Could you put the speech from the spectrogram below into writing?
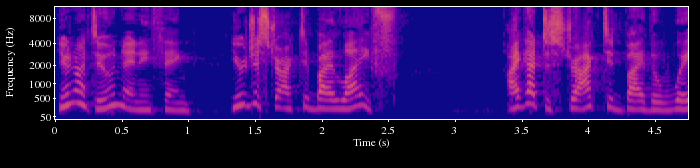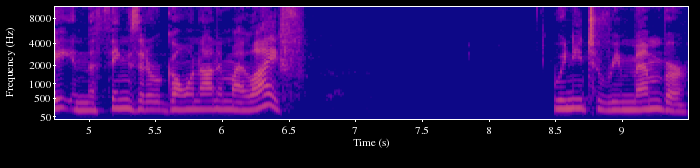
you're not doing anything. You're distracted by life. I got distracted by the weight and the things that are going on in my life. We need to remember.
